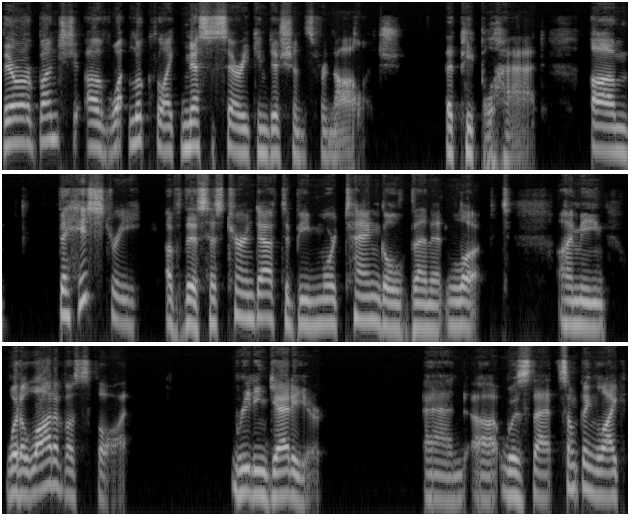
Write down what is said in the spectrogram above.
there are a bunch of what looked like necessary conditions for knowledge that people had. Um, the history of this has turned out to be more tangled than it looked. I mean, what a lot of us thought reading Gettier and uh, was that something like,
